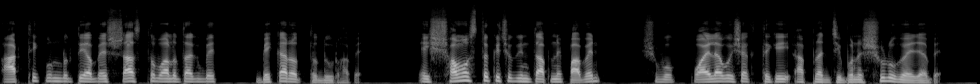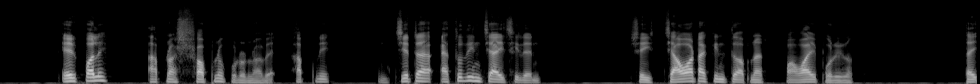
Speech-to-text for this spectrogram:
আর্থিক উন্নতি হবে, স্বাস্থ্য ভালো থাকবে, বেকারত্ব দূর হবে। এই সমস্ত কিছু কিন্তু আপনি পাবেন। শুভ পয়লা বৈশাখ থেকেই আপনার জীবনে শুরু হয়ে যাবে। এর ফলে আপনার স্বপ্ন পূরণ হবে। আপনি যেটা এতদিন চাইছিলেন, সেই চাওয়াটা কিন্তু আপনার পাওয়ায় পরিণত তাই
